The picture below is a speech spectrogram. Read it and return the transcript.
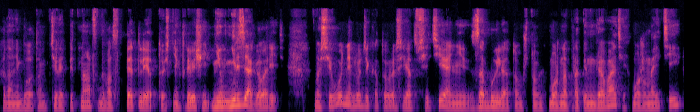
когда мне было там, тире 15-25 лет. То есть некоторые вещи не- нельзя говорить. Но сегодня люди, которые сидят в сети, они забыли о том, что их можно пропинговать, их можно найти.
